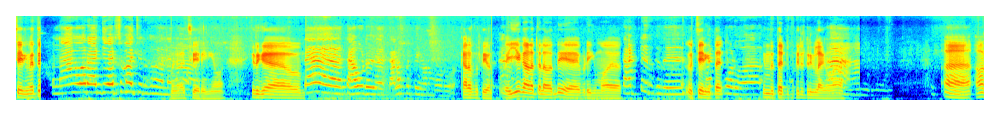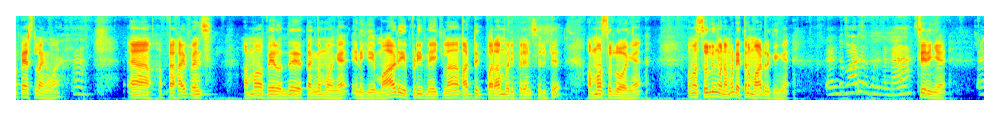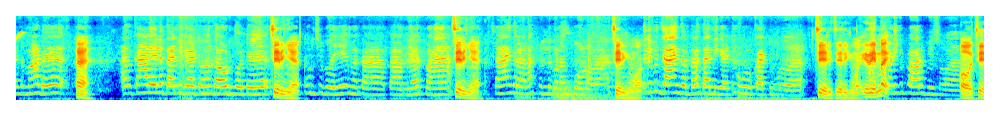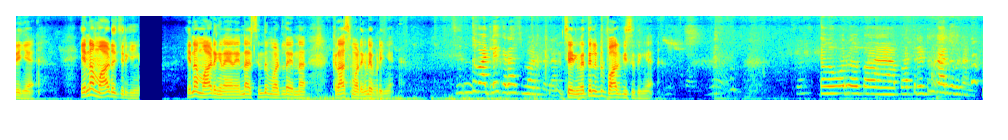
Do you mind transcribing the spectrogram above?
சரிங்க மெத்த நாங்க ஒரு அஞ்சு வருஷமா வச்சிருக்கோம் சரிங்கம்மா இதுக்கு தவிடு கலப்பு தீவனம் போடுவோம். கலப்பு தீவனம் வெய்ய காலத்தில் வந்து எப்படிங்கம்மா? தட்டு இருக்குது. சரிங்க த போடுவோம். இந்த தட்டு திருட்டுருக்கலாங்கம்மா ஆ ஆமாம் பேசலாங்கம்மா. ஹாய் ஃப்ரெண்ட்ஸ் அம்மா பேர் வந்து தங்கம்மாங்க. இன்னைக்கு மாடு எப்படி மேய்க்கலாம் மாட்டுக்கு பராமரிப்பேன்னு சொல்லிட்டு அம்மா சொல்லுவாங்க. அம்மா சொல்லுங்கம்மா நம்மகிட்ட எத்தனை மாடு இருக்குங்க? ரெண்டு மாடு இருக்குதுக்கண்ணா சரிங்க. ரெண்டு மாடு. ஆ. அது காலையில தண்ணி காட்டுவோம் தவிடு போட்டு. சரிங்க. குடிச்சு போய் மேய்ப்பேன் சரிங்க. சாயந்தரம் புல்லு கொண்டு வந்து போடுவேன். சரிங்கம்மா. திருப்பி சாயந்தரத்துல தண்ணி காட்டி கட்டி விடுவேன். சரி சரிங்கம்மா. இது என்ன? மணிக்கு பால் பீசுவேன். ஓ சரிங்க. என்ன மாடு வச்சுருக்கீங்க? என்ன மாடுங்க? நான் என்ன சிந்து மாட்டில் என்ன கிராஸ் மாடுங்கன்னு எப்படிங்க? சிந்து மாட்டிலே சரிங்க எத்தனை லிட்டர் பால் பீசுதுங்க ஒரு பத்து லிட்டருக்கா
